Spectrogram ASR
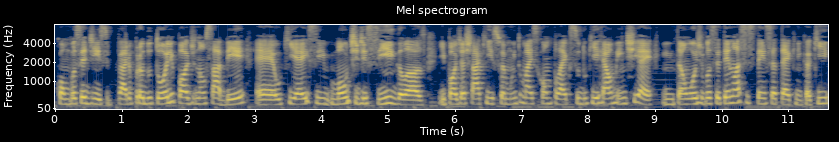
Como você disse, para o produtor ele pode não saber é, o que é esse monte de siglas e pode achar que isso é muito mais complexo do que realmente é. Então hoje você tendo uma assistência técnica que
